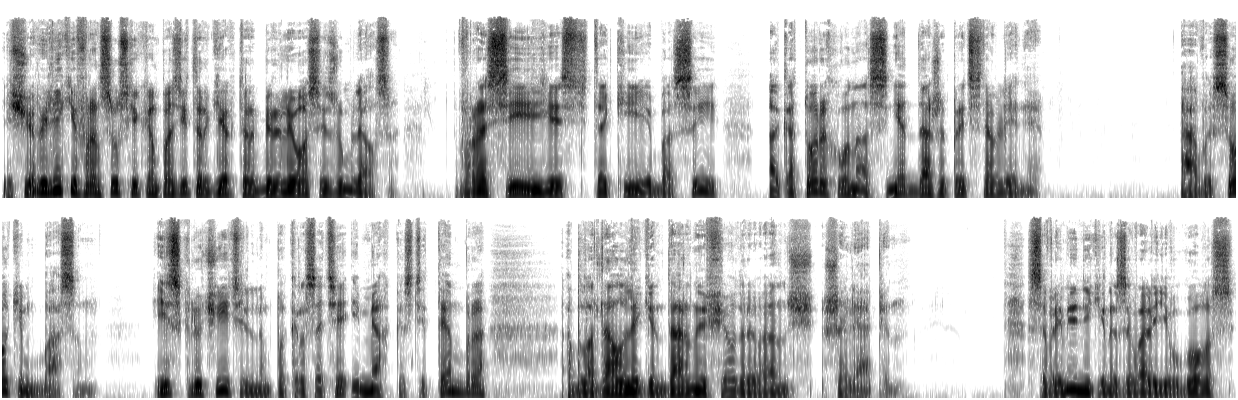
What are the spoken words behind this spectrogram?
Еще великий французский композитор Гектор Берлиоз изумлялся. В России есть такие басы, о которых у нас нет даже представления. А высоким басом исключительным по красоте и мягкости тембра обладал легендарный Федор Иванович Шаляпин. Современники называли его голос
